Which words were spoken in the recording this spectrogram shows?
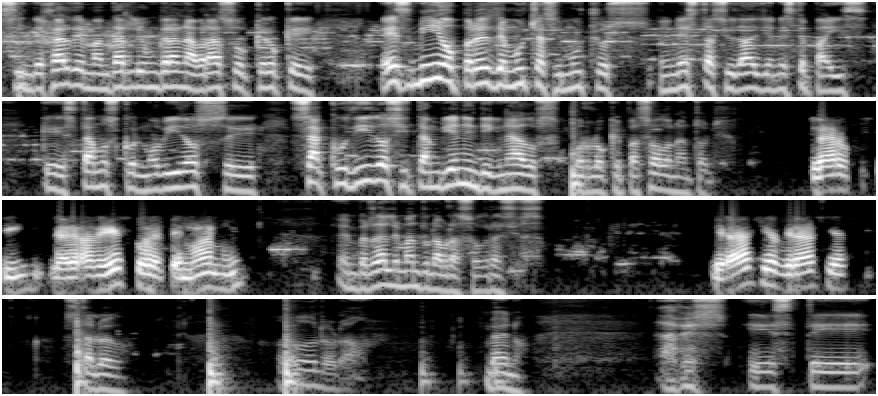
sin dejar de mandarle un gran abrazo. Creo que es mío, pero es de muchas y muchos en esta ciudad y en este país que estamos conmovidos, eh, sacudidos y también indignados por lo que pasó, don Antonio. Claro sí, le agradezco de antemano. ¿eh? En verdad le mando un abrazo, gracias. Gracias, gracias. Hasta luego. Oh, no, no. Bueno, a ver, este,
